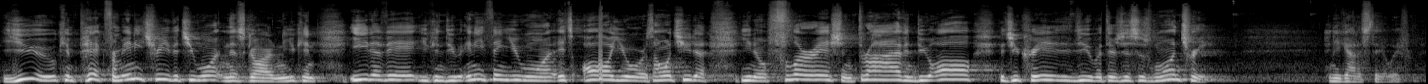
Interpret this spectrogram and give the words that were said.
you can pick from any tree that you want in this garden. You can eat of it. You can do anything you want. It's all yours. I want you to, you know, flourish and thrive and do all that you created to do. But there's just this one tree, and you got to stay away from it.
